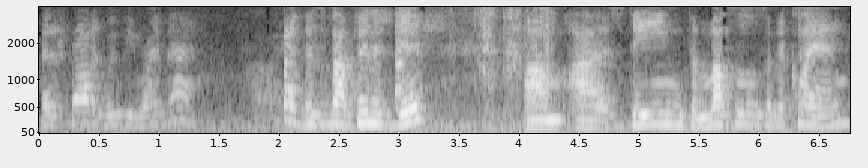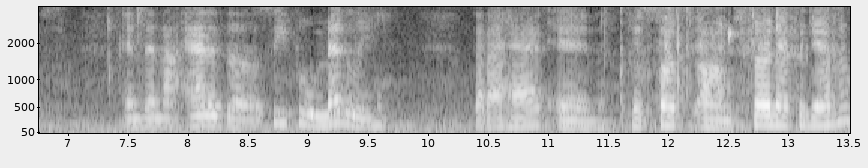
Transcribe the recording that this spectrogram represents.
finished product. We'll be right back. All right, this is our finished dish. Um, I steamed the mussels and the clams, and then I added the seafood medley that I had, and just um, stir that together.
